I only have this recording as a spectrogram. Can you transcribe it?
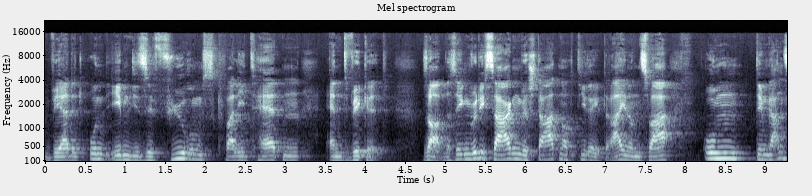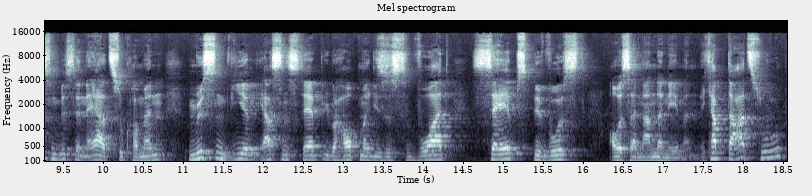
werdet und eben diese Führungsqualitäten entwickelt. So, deswegen würde ich sagen, wir starten auch direkt rein und zwar um dem Ganzen ein bisschen näher zu kommen, müssen wir im ersten Step überhaupt mal dieses Wort selbstbewusst auseinandernehmen. Ich habe dazu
